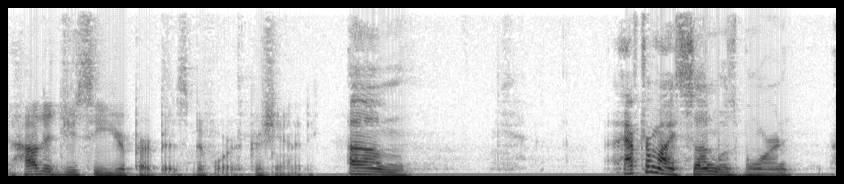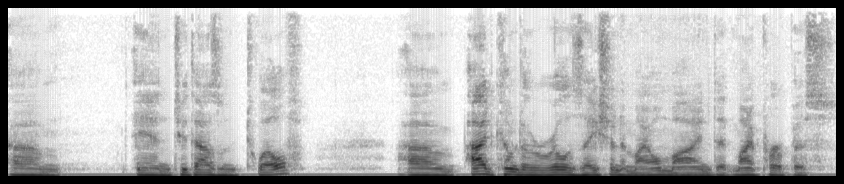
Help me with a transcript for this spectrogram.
how did you see your purpose before Christianity? Um, after my son was born um, in 2012, um, I'd come to the realization in my own mind that my purpose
